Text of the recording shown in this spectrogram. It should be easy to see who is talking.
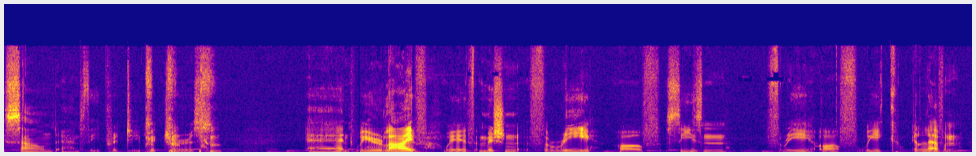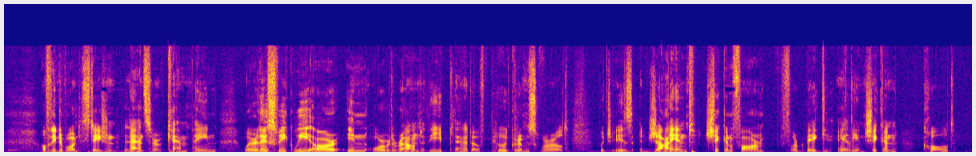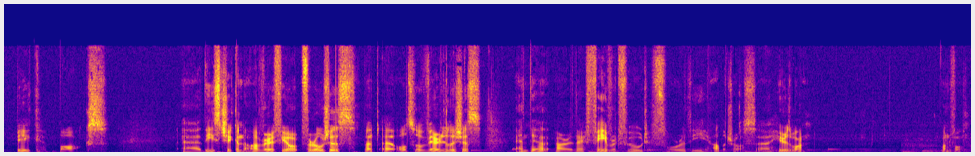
Speaker 1: sound and the pretty pictures. and we're live with mission 3 of season 3 of week 11 of the Interpoint Station Lancer campaign, where this week we are in orbit around the planet of Pilgrim's World, which is a giant chicken farm for big alien chicken called Big Box. Uh, these chicken are very fero ferocious, but uh, also very delicious, and they are the favorite food for the albatross. Uh, here's one. Wonderful.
